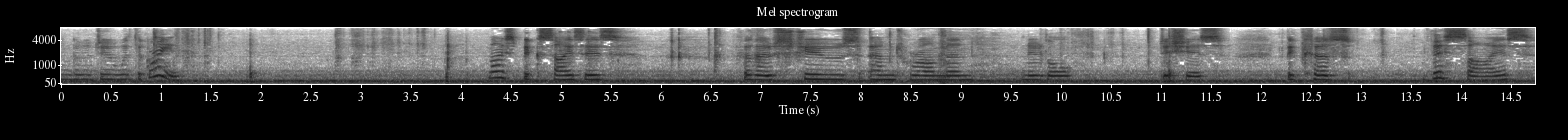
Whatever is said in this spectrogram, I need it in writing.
I'm going to do with the green. Nice big sizes for those stews and ramen noodle dishes because this size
